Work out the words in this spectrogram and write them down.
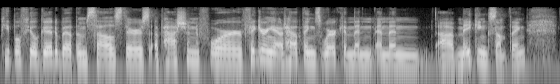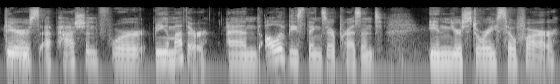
people feel good about themselves. There's a passion for figuring out how things work and then and then uh, making something. There's a passion for being a mother, and all of these things are present in your story so far?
